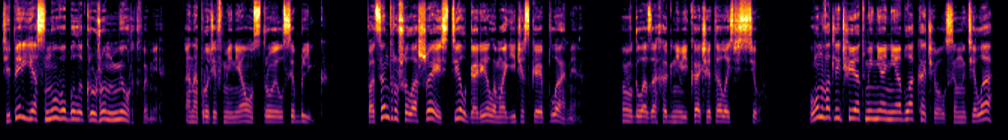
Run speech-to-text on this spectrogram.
Теперь я снова был окружен мертвыми, а напротив меня устроился блик. По центру шалаша из тел горело магическое пламя. В глазах огневика читалось все. Он, в отличие от меня, не облокачивался на тела,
